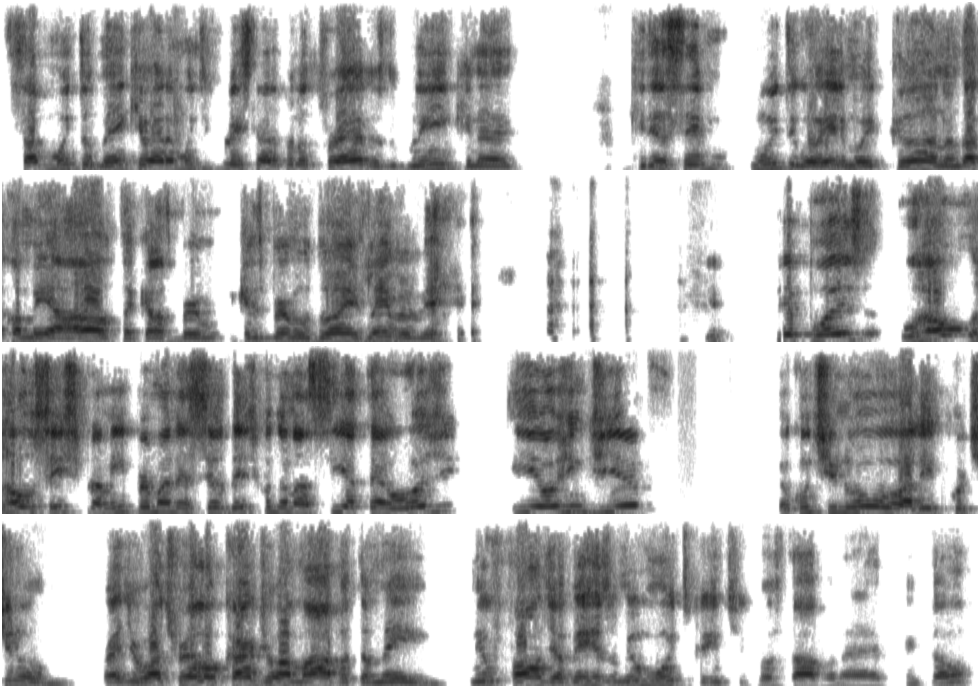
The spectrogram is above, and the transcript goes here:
sabe muito bem que eu era muito influenciado pelo Travis, do Blink, né? Queria ser muito igual a ele, moicano, andar com a meia alta, aquelas berm aqueles bermudões, lembra, B? e depois, o Raul, o Raul Seixas, para mim, permaneceu desde quando eu nasci até hoje, e hoje em dia eu continuo ali curtindo Red Hot Yellow Card, eu amava também, Newfound, a B resumiu muito o que a gente gostava na época. Então,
